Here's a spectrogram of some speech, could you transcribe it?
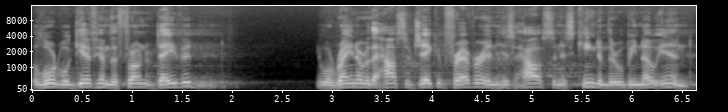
the Lord will give him the throne of David. He will reign over the house of Jacob forever. In his house and his kingdom there will be no end.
